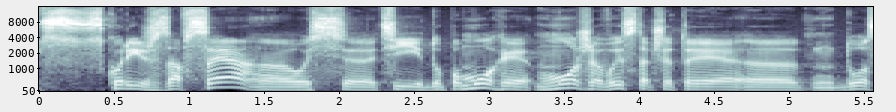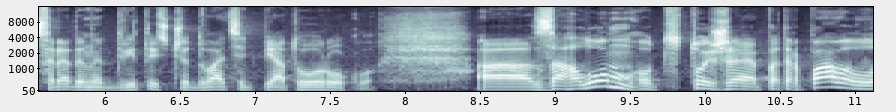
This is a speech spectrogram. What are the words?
скоріш за все, е, ось е, цієї допомоги може вистачити до середини 2025 року. Загалом, от той же Петер Павел,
